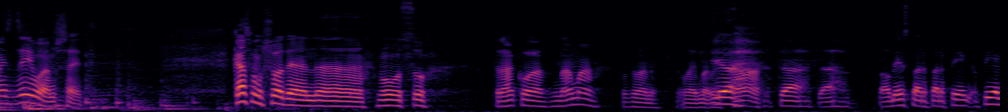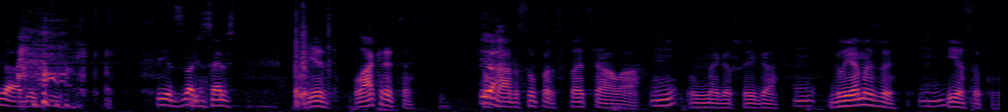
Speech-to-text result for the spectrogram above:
mēs dzīvojam šeit. Kas mums šodien ā, mūsu trako namā man Jā, viss tā, tā. Paldies par, par pie, piegādi. Piecas zvaigznes servis. ir lakrice. Kāda super speciālā mm. un negaršīgā. Mm. Gliemeži mm. iesaku.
